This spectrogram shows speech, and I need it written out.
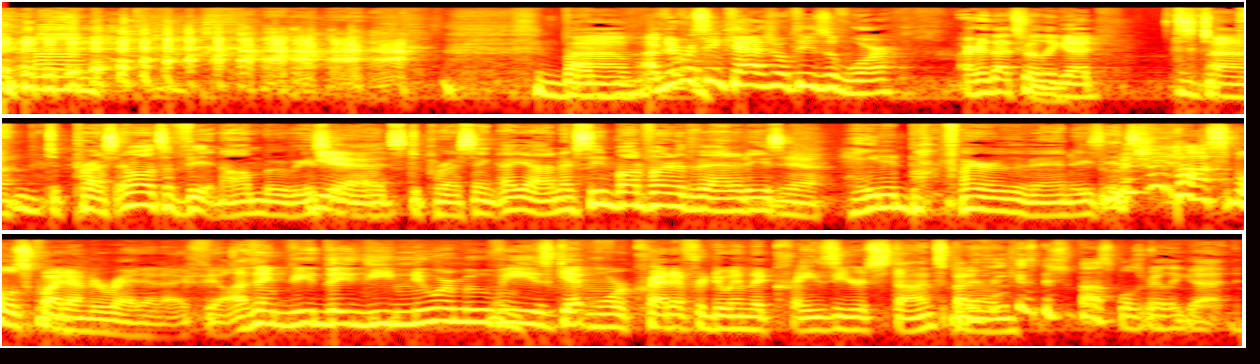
Um, but Um, I've never seen Casualties of War. I heard that's really good. It's de- uh, depressing. Well, it's a Vietnam movie, so yeah, Yeah. it's depressing. Uh, yeah, and I've seen Bonfire of the Vanities. Yeah. hated Bonfire of the Vanities. It's Mission Impossible is quite underrated. I feel. I think the, the, the newer movies get more credit for doing the crazier stunts, but I think Mission Impossible is really good.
